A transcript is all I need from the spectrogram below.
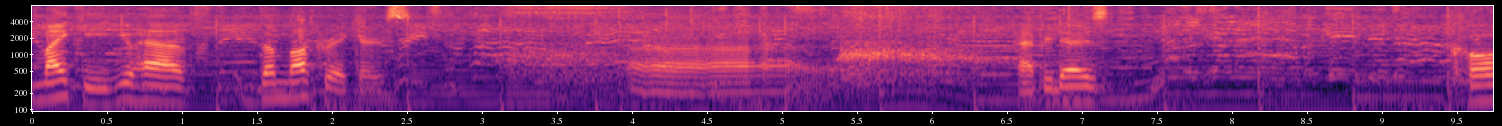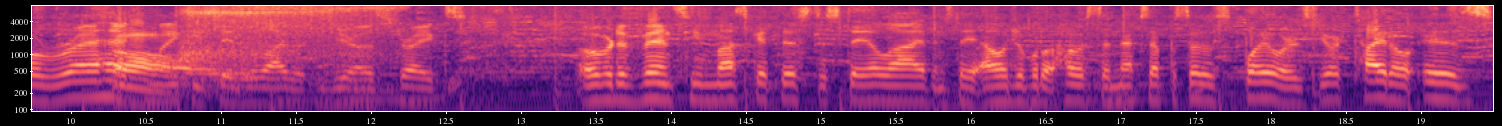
Mikey, you have the Muckrakers. Uh, Happy Days. Correct. Oh. Mikey stays alive with zero strikes. Over to Vince. He must get this to stay alive and stay eligible to host the next episode of Spoilers. Your title is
